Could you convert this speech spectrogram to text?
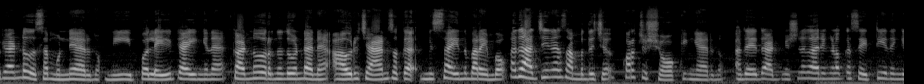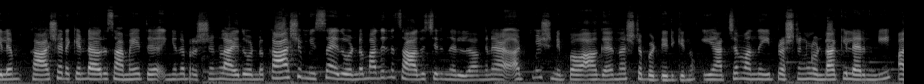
രണ്ടു ദിവസം മുന്നേ ആയിരുന്നു. നീ ഇപ്പൊ ലേറ്റ് ആയി ഇങ്ങനെ കണ്ണു തുറന്നത് കൊണ്ട് തന്നെ ആ ഒരു ചാൻസ് ഒക്കെ മിസ്സായി എന്ന് പറയുമ്പോൾ അത് അജിനെ സംബന്ധിച്ച് കുറച്ച് ഷോക്കിംഗ് ആയിരുന്നു. അതായത് അഡ്മിഷൻ കാര്യങ്ങളൊക്കെ സെറ്റ് ചെയ്തെങ്കിലും കാശ് അടയ്ക്കേണ്ട ആ ഒരു സമയത്ത് ഇങ്ങനെ പ്രശ്നങ്ങളായതുകൊണ്ടും കാശ് മിസ് മിസ്സായതുകൊണ്ടും അതിന് സാധിച്ചിരുന്നില്ലല്ലോ. അങ്ങനെ അഡ്മിഷൻ ഇപ്പോൾ ആകെ നഷ്ടപ്പെട്ടിരിക്കുന്നു. ഈ അച്ഛൻ വന്ന് ഈ പ്രശ്നങ്ങൾ ഉണ്ടാക്കിയില്ലായിരുന്നെങ്കിൽ ആ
